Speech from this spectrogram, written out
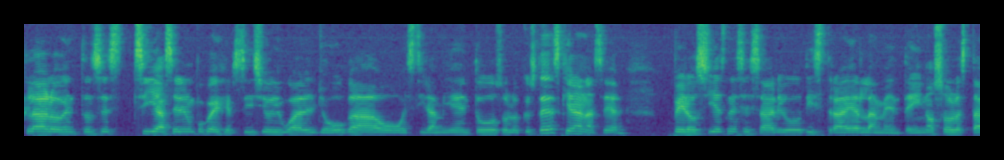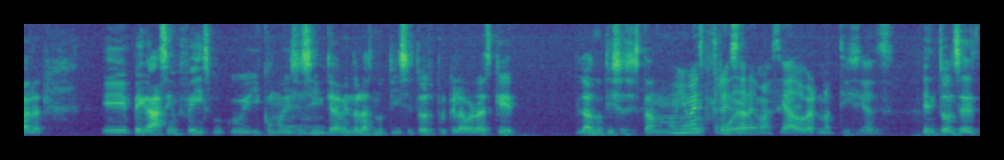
Claro, entonces sí, hacer un poco de ejercicio, igual yoga o estiramientos o lo que ustedes quieran hacer, pero sí es necesario distraer la mente y no solo estar eh, pegadas en Facebook y como dice. Cintia, viendo las noticias y todo eso, porque la verdad es que las noticias están A muy mí me estresa demasiado ver noticias. Entonces,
